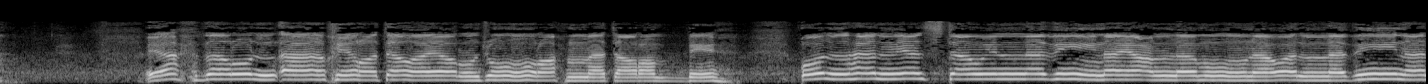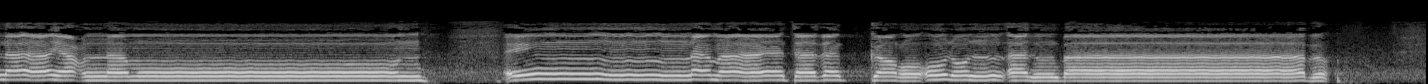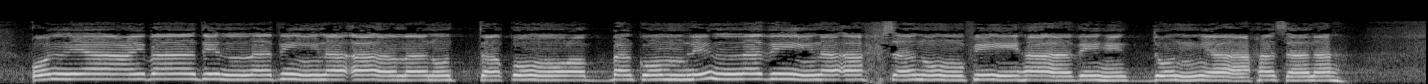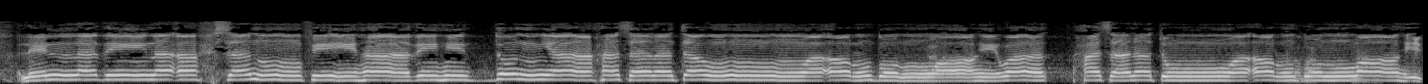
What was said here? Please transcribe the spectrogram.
يحذر الآخرة ويرجو رحمة ربه. قل هل يستوي الذين يعلمون والذين لا يعلمون؟ يتذكر أولو الألباب. قل يا عبادي الذين آمنوا اتقوا ربكم للذين أحسنوا في هذه الدنيا حسنة. للذين أحسنوا في هذه الدنيا حسنة وأرض الله حسنة وأرض الله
